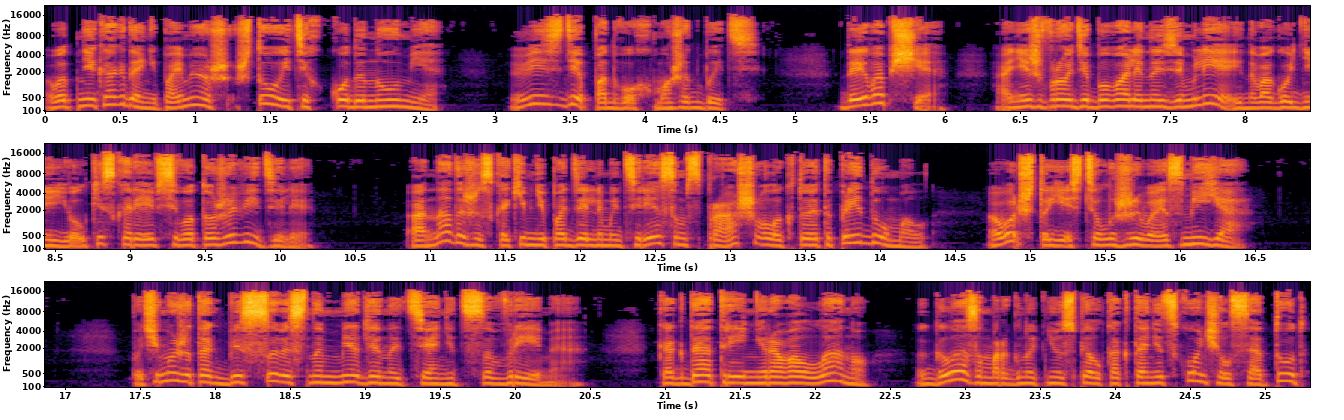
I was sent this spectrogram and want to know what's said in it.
Вот никогда не поймешь, что у этих коды на уме. Везде подвох может быть. Да и вообще, они же вроде бывали на земле, и новогодние елки, скорее всего, тоже видели. А надо же с каким неподдельным интересом спрашивала, кто это придумал. Вот что есть лживая змея. Почему же так бессовестно медленно тянется время? Когда тренировал Лану, глазом моргнуть не успел, как танец кончился, а тут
